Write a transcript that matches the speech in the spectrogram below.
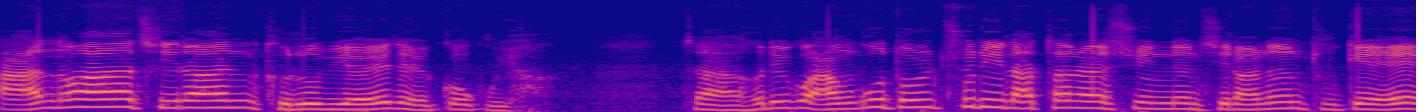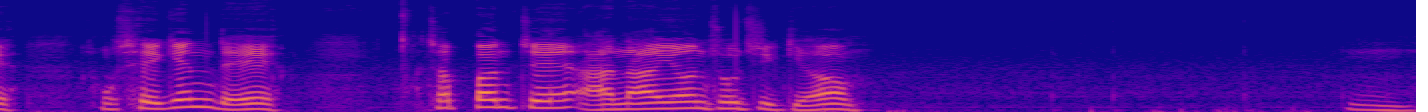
안화 질환 그룹이어야 될 거고요. 자, 그리고 안구 돌출이 나타날 수 있는 질환은 두 개, 총 세 개인데 첫 번째 아나연 조직염, 음.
